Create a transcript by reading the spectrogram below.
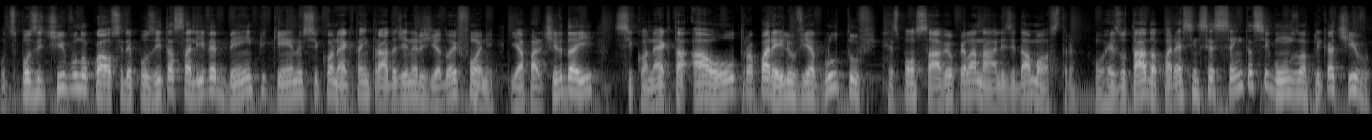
O dispositivo no qual se deposita a saliva é bem pequeno e se conecta à entrada de energia do iPhone, e a partir daí se conecta a outro aparelho via Bluetooth, responsável pela análise da amostra. O resultado aparece em 60 segundos no aplicativo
